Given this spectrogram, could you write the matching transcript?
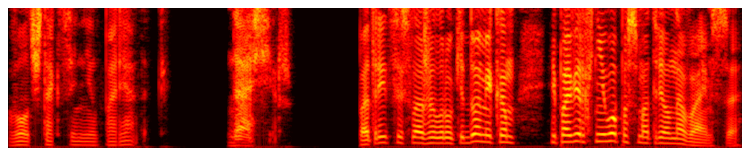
Волч так ценил порядок. «Да, сир». Патриций сложил руки домиком и поверх него посмотрел на Ваймса.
